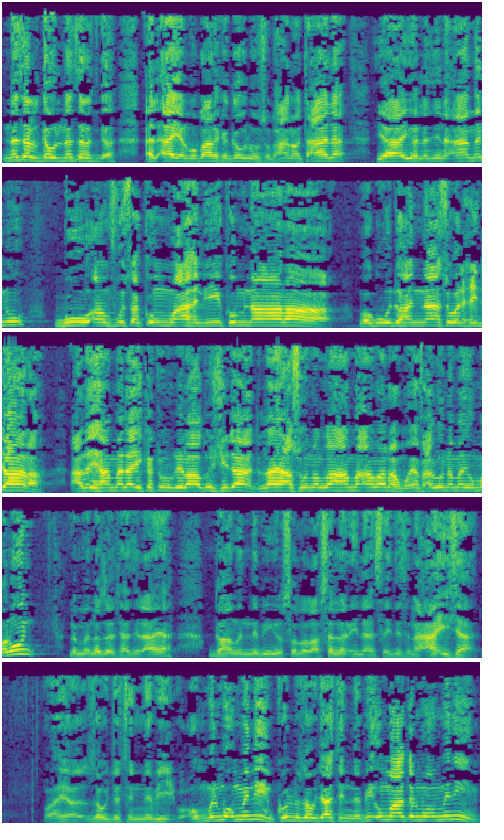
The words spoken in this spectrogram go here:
نزل قول نزلت الآية المباركة قوله سبحانه وتعالى يا أيها الذين آمنوا قوا أنفسكم وأهليكم نارا وقودها الناس والحجارة عليها ملائكة غلاظ شداد لا يعصون الله ما أمرهم ويفعلون ما يؤمرون لما نزلت هذه الآية قام النبي صلى الله عليه وسلم إلى سيدتنا عائشة وهي زوجة النبي وأم المؤمنين كل زوجات النبي أمهات المؤمنين.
